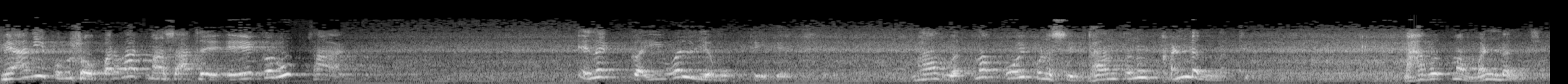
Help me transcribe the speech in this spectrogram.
જ્ઞાની પુરુષો પરમાત્મા સાથે એકરૂપ થાય એને કૈવલ્ય મુક્તિ કે છે. ભાગવતમાં કોઈ પણ સિદ્ધાંતનું ખંડન નથી. ભાગવતમાં મંડન છે.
